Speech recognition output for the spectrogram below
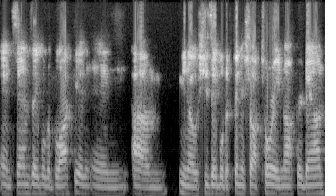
And Sam's able to block it, and um, you know she's able to finish off Tori, knock her down,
